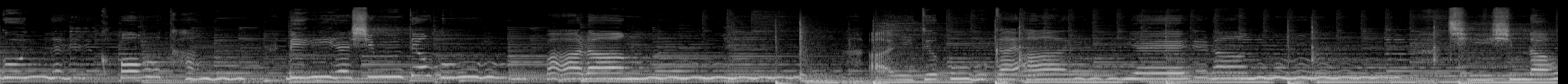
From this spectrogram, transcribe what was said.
阮的苦痛，你的心中有别人，爱着不该爱的人，痴心老。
